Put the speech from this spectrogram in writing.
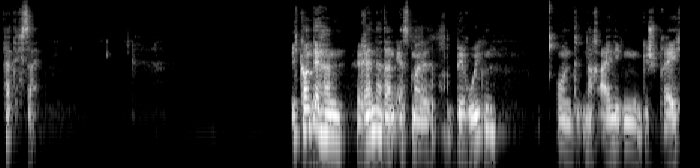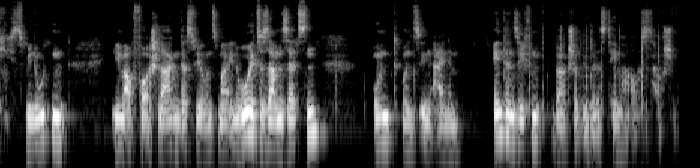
fertig sein. Ich konnte Herrn Renner dann erstmal beruhigen und nach einigen Gesprächsminuten ihm auch vorschlagen, dass wir uns mal in Ruhe zusammensetzen und uns in einem intensiven Workshop über das Thema austauschen.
